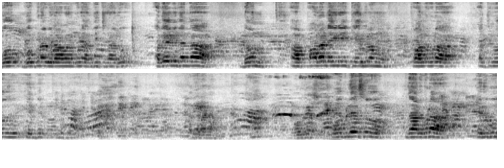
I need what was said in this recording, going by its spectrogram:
గో గోపుర విరాళాలను కూడా అందించినారు. అదేవిధంగా డోన్ పాల డైరీ కేంద్రం వాళ్ళు కూడా ప్రతిరోజు ఏం పేరు ఓబిలేసు. గారు కూడా పెరుగు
